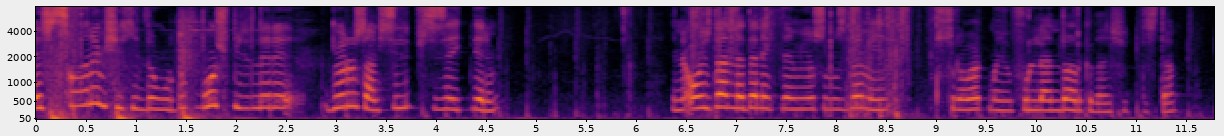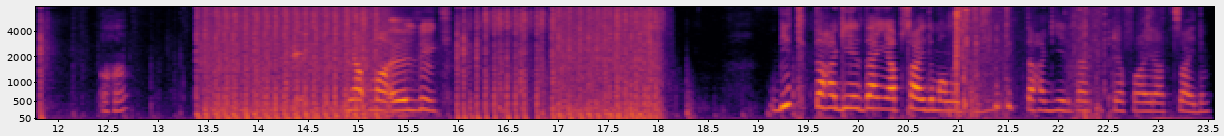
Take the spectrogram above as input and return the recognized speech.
efsane bir şekilde vurduk. Boş birileri görürsem silip size eklerim. Yani o yüzden neden eklemiyorsunuz demeyin. Kusura bakmayın fullendi arkadaşlık listem. Aha. Yapma öldük. Bir tık daha geriden yapsaydım alırdım. Bir tık daha geriden prefire atsaydım.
